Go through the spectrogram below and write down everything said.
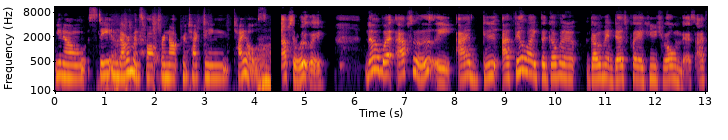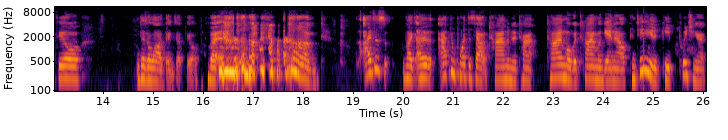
you know, state and government's fault for not protecting titles. Absolutely. No, but absolutely. I do I feel like the government government does play a huge role in this. I feel there's a lot of things I feel, but um, I just like I I can point this out time and time time over time again, and I'll continue to keep preaching it.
